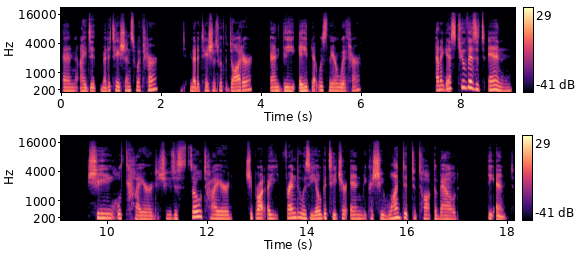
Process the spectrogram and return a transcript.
And I did meditations with her, meditations with the daughter and the aide that was there with her. And I guess two visits in, she was tired. She was just so tired. She brought a friend who was a yoga teacher in because she wanted to talk about the end.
